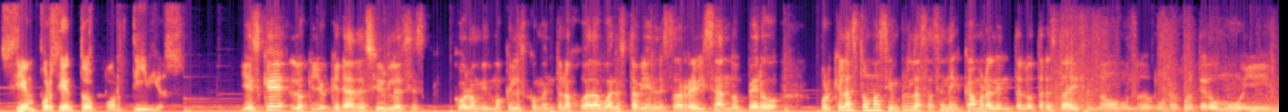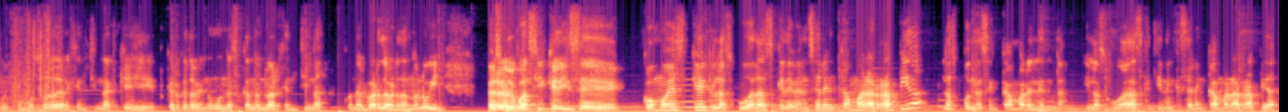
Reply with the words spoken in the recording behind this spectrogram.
100% por tibios. Y es que lo que yo quería decirles es con lo mismo que les comento la jugada, bueno, está bien, le estoy revisando, pero ¿por qué las tomas siempre las hacen en cámara lenta? El otro está diciendo un, un, reportero muy, muy famoso de Argentina que creo que también hubo un escándalo en la Argentina con el bar, la verdad no lo vi, pero algo así que dice, ¿cómo es que las jugadas que deben ser en cámara rápida las pones en cámara lenta? Y las jugadas que tienen que ser en cámara rápida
